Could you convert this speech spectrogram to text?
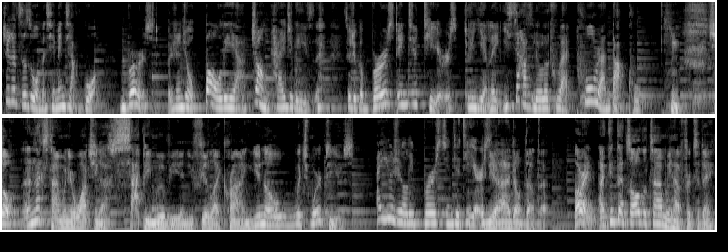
这个词组我们前面讲过 ，burst 本身就有爆裂啊、胀开这个意思，所以这个 burst into tears 就是眼泪一下子流了出来，突然大哭。So, uh, next time when you're watching a sappy movie and you feel like crying, you know which word to use. I usually burst into tears. Yeah, I don't doubt that. All right, I think that's all the time we have for today.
